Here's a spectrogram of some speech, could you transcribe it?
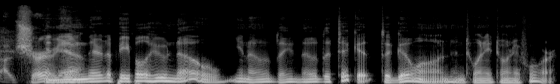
Oh, sure and then there are the people who know, you know, they know the ticket to go on in 2024.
